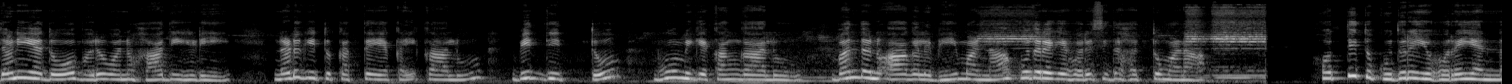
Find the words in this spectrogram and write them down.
ದಣಿಯದೋ ಬರುವನು ಹಾದಿ ಹಿಡಿ. ನಡುಗಿತು ಕತ್ತೆಯ ಕೈಕಾಲು, ಬಿದ್ದಿತ್ತು ಭೂಮಿಗೆ ಕಂಗಾಲು. ಬಂದನು ಆಗಲೇ ಭೀಮಣ್ಣ ಕುದುರೆಗೆ ಹೊರಿಸಿದ ಹತ್ತು ಮಣ. ಹೊತ್ತಿತು ಕುದುರೆಯು ಹೊರೆಯನ್ನ,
